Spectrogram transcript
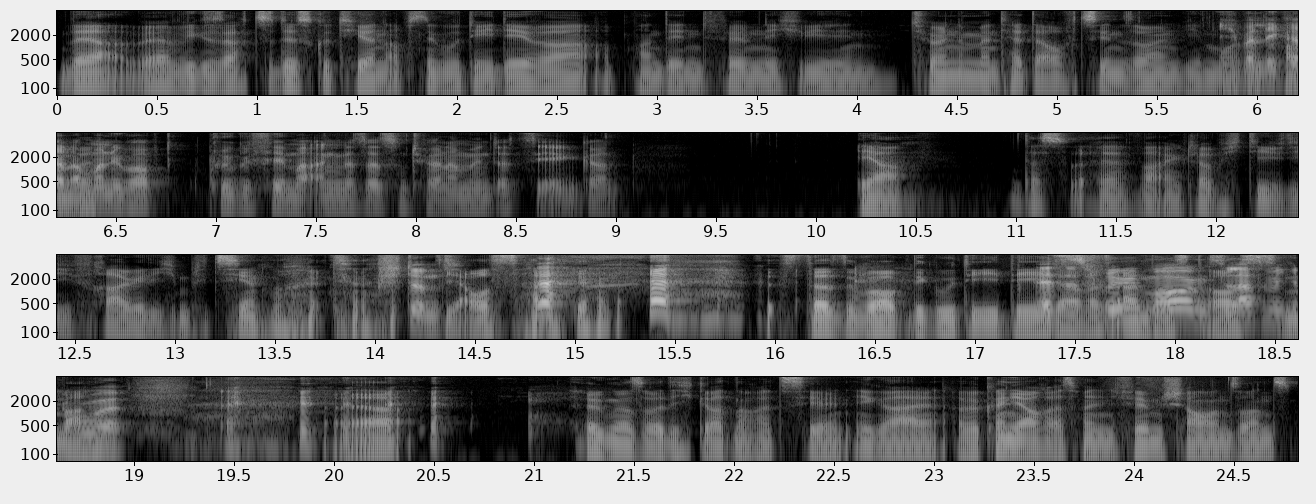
wäre, wär, wie gesagt, zu diskutieren, ob es eine gute Idee war, ob man den Film nicht wie ein Tournament hätte aufziehen sollen, wie Ich Mortal überlege gerade, ob man überhaupt Prügelfilme anders als ein Tournament erzählen kann. Ja, das äh, war, glaube ich, die, die Frage, die ich implizieren wollte. Stimmt. Die Aussage. ist das überhaupt eine gute Idee, es da ist was früh anderes morgens, lass mich in machen? Ruhe. Ja. Irgendwas wollte ich gerade noch erzählen. Egal. Aber wir können ja auch erstmal den Film schauen sonst.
